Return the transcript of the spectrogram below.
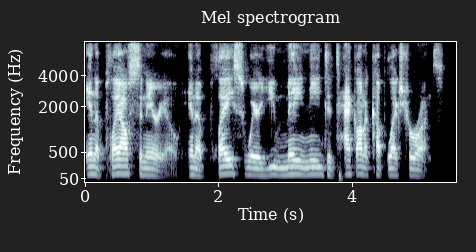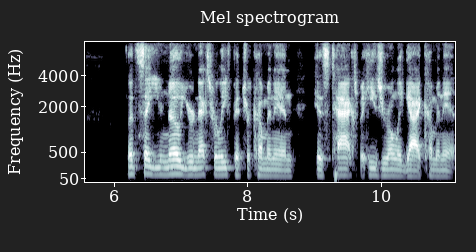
in a playoff scenario, in a place where you may need to tack on a couple extra runs. Let's say you know your next relief pitcher coming in is taxed, but he's your only guy coming in.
